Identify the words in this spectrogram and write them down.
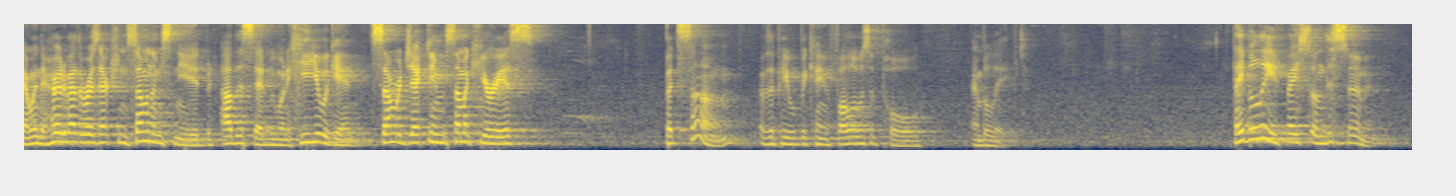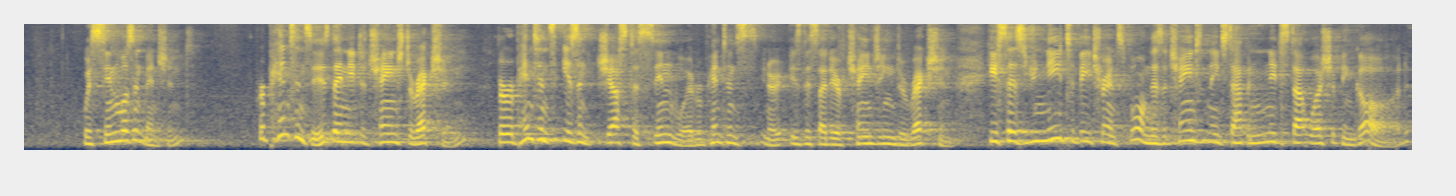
Now, when they heard about the resurrection, some of them sneered, but others said, We want to hear you again. Some reject him, some are curious. But some of the people became followers of Paul and believed. They believed based on this sermon, where sin wasn't mentioned. Repentance is, they need to change direction. But repentance isn't just a sin word. Repentance, you know, is this idea of changing direction. He says you need to be transformed. There's a change that needs to happen. You need to start worshiping God.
